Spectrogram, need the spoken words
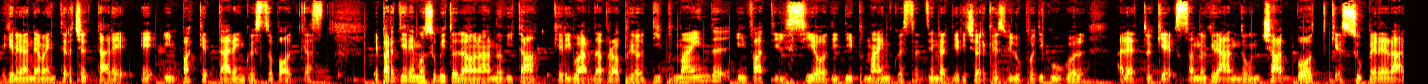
e che noi andiamo a intercettare e impacchettare in questo podcast. E partiremo subito da una novità che riguarda proprio DeepMind. Infatti il CEO di DeepMind, questa azienda di ricerca e sviluppo di Google, ha detto che stanno creando un chatbot che supererà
